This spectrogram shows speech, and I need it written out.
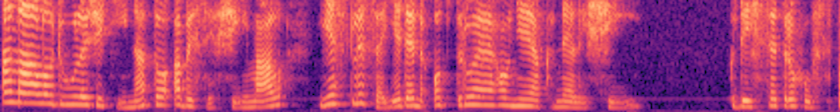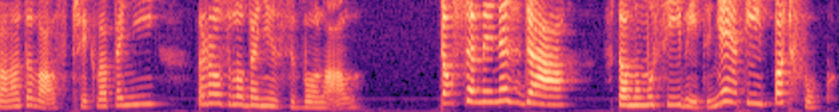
a málo důležití na to, aby si všímal, jestli se jeden od druhého nějak neliší. Když se trochu vzpamatoval z překvapení, rozlobeně zvolal. To se mi nezdá, v tom musí být nějaký podfuk.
